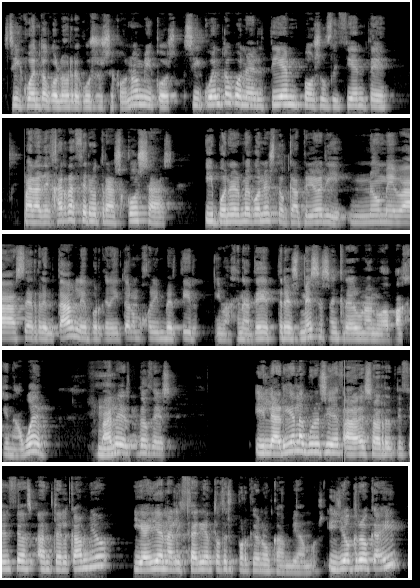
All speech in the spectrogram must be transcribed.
si cuento con los recursos económicos, si cuento con el tiempo suficiente para dejar de hacer otras cosas y ponerme con esto que a priori no me va a ser rentable porque necesito a lo mejor invertir, imagínate, tres meses en crear una nueva página web, ¿vale? Entonces, y le haría la curiosidad a esas reticencias ante el cambio y ahí analizaría entonces por qué no cambiamos. Y yo creo que ahí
